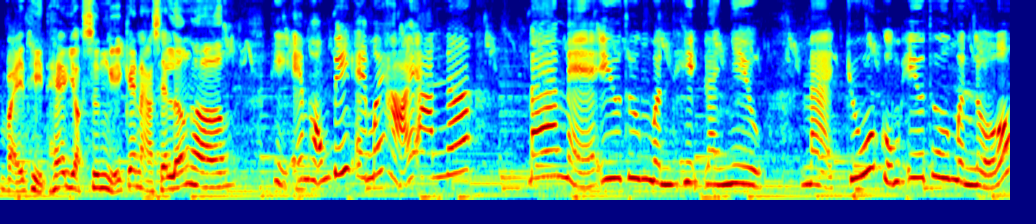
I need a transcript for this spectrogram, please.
vậy thì theo giọt xương nghĩ cái nào sẽ lớn hơn? Thì em không biết em mới hỏi anh á Ba mẹ yêu thương mình thiệt là nhiều Mà Chúa cũng yêu thương mình nữa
